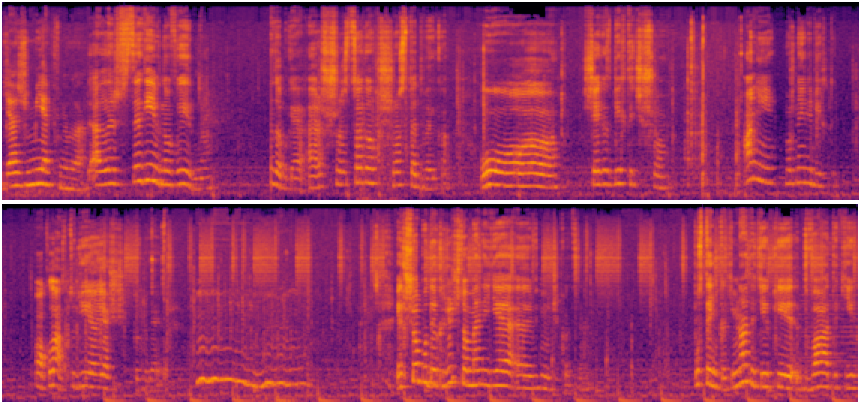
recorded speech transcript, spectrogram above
Я ж мікнула. Але ж все рівно видно. Ну добре, а що 46 двійка. О, ще раз бігти чи що? А ні, можна і не бігти. О, клас, тоді я ящик перевіряю. Якщо буде ключ, то в мене є е, відмичка. Це. Пустенька кімната, тільки два таких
